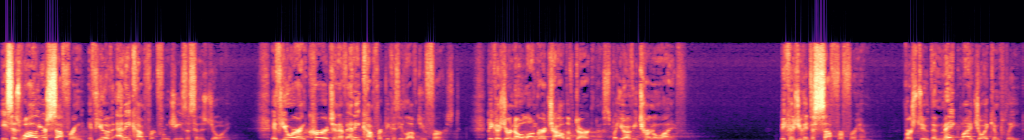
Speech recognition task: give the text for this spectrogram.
He says, While you're suffering, if you have any comfort from Jesus and his joy, if you are encouraged and have any comfort because he loved you first, because you're no longer a child of darkness, but you have eternal life, because you get to suffer for him. Verse 2 Then make my joy complete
